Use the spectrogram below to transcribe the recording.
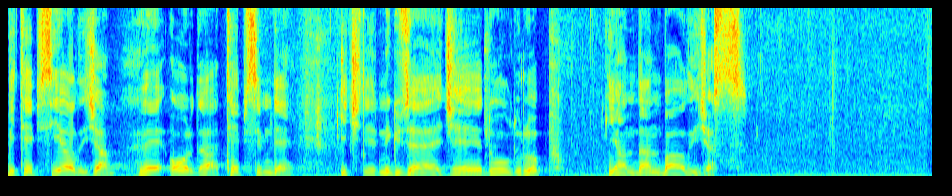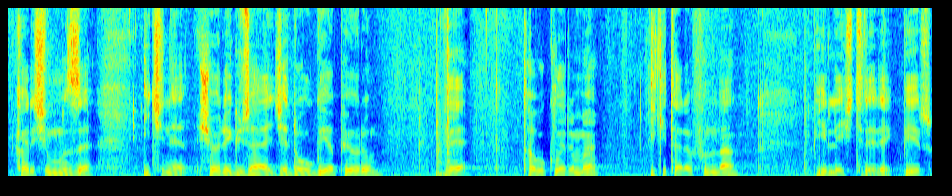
bir tepsiye alacağım ve orada tepsimde içlerini güzelce doldurup yandan bağlayacağız. Karışımımızı içine şöyle güzelce dolgu yapıyorum ve tavuklarımı iki tarafından birleştirerek bir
